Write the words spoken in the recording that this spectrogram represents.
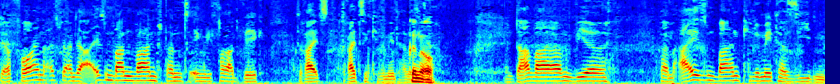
Ja, vorhin, als wir an der Eisenbahn waren, stand irgendwie Fahrradweg 13, 13 Kilometer. bis Genau. da. Und da waren wir beim Eisenbahnkilometer 7.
